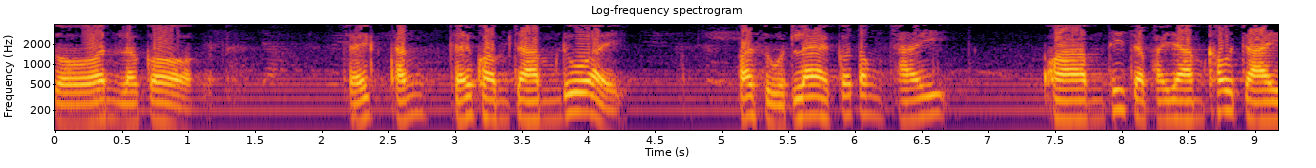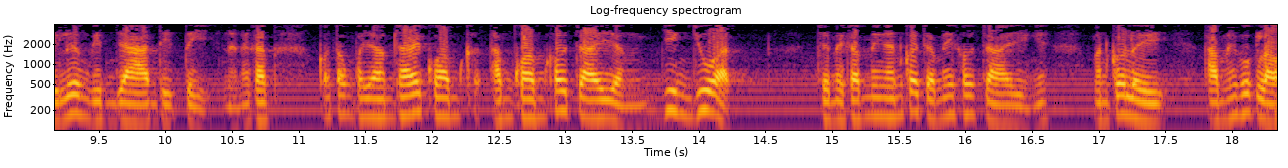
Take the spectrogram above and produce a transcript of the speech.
ซ้อนแล้วก็ ใช้ทั้งใช้ความจำด้วย พระสูตรแรกก็ต้องใช้ความที่จะพยายามเข้าใจเรื่องวิญญาณติตินะครับ ก็ต้องพยายามใช้ความทำความเข้าใจอย่างยิ่งยวดใช่ไหมครับ ไม่งั้นก็จะไม่เข้าใจอย่างนี้มันก็เลยทำให้พวกเรา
